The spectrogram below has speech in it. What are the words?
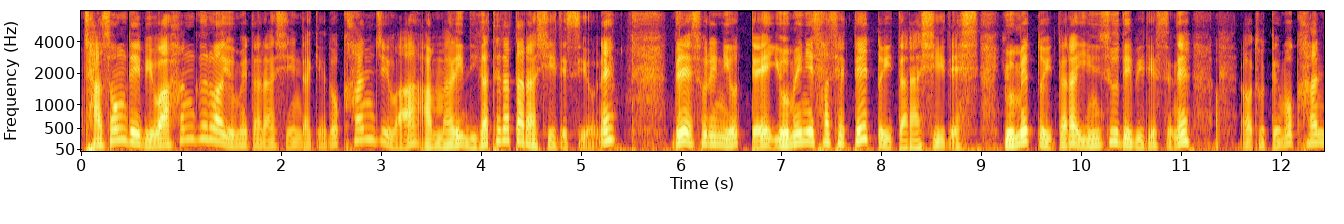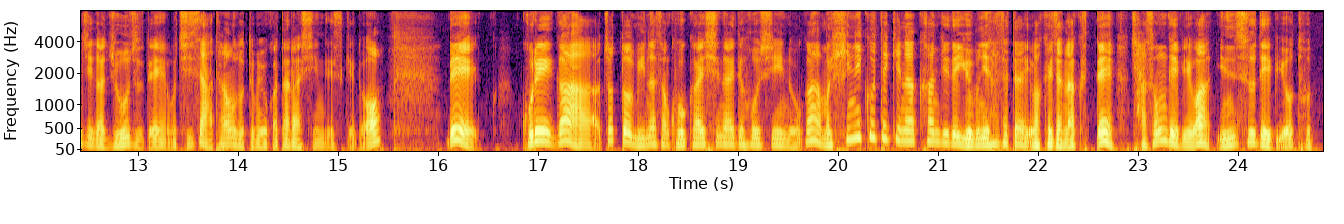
茶尊デビはハングルは読めたらしいんだけど、漢字はあんまり苦手だったらしいですよね。で、それによって嫁にさせてと言ったらしいです。嫁と言ったら因数デビですね。とても漢字が上手で、小さい頭もとても良かったらしいんですけど。で、これが、ちょっと皆さん公開しないでほしいのが、まあ、皮肉的な感じで余分にさせたいわけじゃなくて、자성デビューは因数デビューをって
